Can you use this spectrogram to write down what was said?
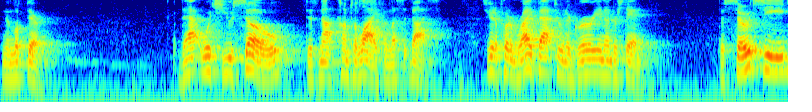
and then look there. That which you sow does not come to life unless it dies. So you're going to put him right back to an agrarian understanding. The sowed seed,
